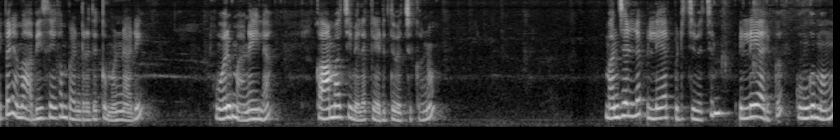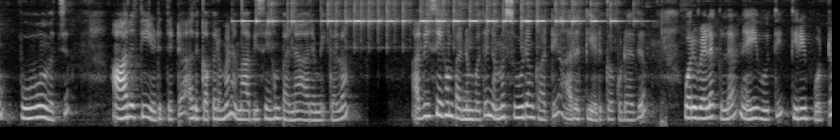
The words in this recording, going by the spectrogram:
இப்போ நம்ம அபிஷேகம் பண்ணுறதுக்கு முன்னாடி ஒரு மனையில் காமாட்சி விளக்கு எடுத்து வச்சுக்கணும். மஞ்சளில் பிள்ளையார் பிடிச்சு வச்சு பிள்ளையாருக்கு குங்குமமும் பூவும் வச்சு ஆரத்தி எடுத்துட்டு அதுக்கப்புறமா நம்ம அபிஷேகம் பண்ண ஆரம்பிக்கலாம். அபிஷேகம் பண்ணும்போது நம்ம சூடம் காட்டி ஆரத்தி எடுக்கக்கூடாது. ஒரு விளக்கில் நெய் ஊற்றி திரி போட்டு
